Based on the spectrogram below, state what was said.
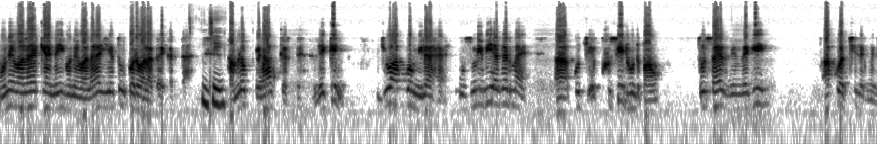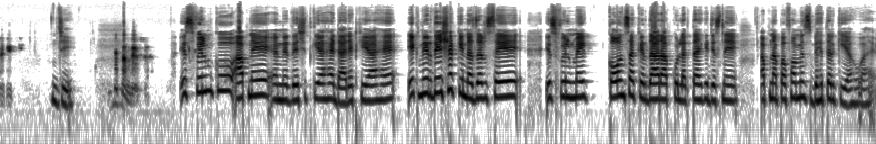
होने वाला है क्या नहीं होने वाला है ये तो ऊपर वाला तय करता है। जी। हम लोग प्रयास करते हैं लेकिन जो आपको मिला है उसमें भी अगर मैं आ, कुछ खुशी ढूंढ पाऊँ तो शायद ज़िंदगी आपको अच्छी लगने लगेगी। जी। ये संदेश है। इस फ़िल्म को आपने निर्देशित किया है डायरेक्ट किया है। एक निर्देशक की नज़र से इस फ़िल्म में कौन सा किरदार आपको लगता है कि जिसने अपना परफॉर्मेंस बेहतर किया हुआ है?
